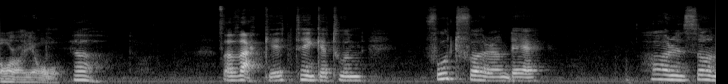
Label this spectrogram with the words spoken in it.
svarar ja. Ja. Vad vackert. Tänk att hon fortfarande har en sån...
